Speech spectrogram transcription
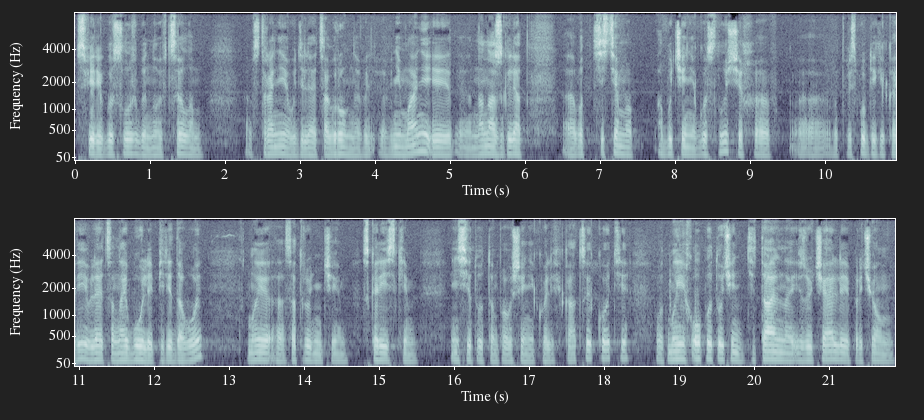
в сфере госслужбы, но и в целом в стране уделяется огромное внимание. И, на наш взгляд, вот система обучения госслужащих э, в, э, вот в Республике Корея является наиболее передовой. Мы э, сотрудничаем с Корейским институтом повышения квалификации КОТИ. Вот мы их опыт очень детально изучали, причем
